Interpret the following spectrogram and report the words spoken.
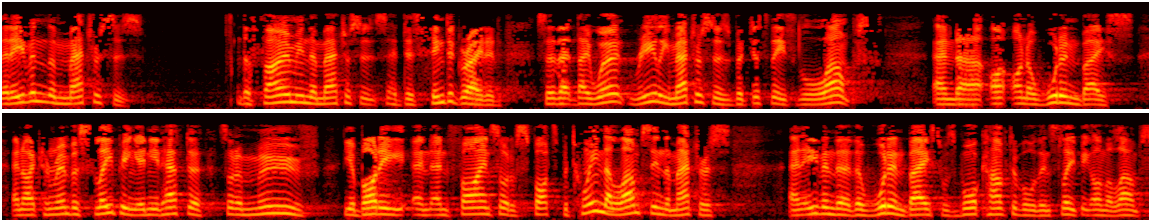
that even the mattresses, the foam in the mattresses had disintegrated so that they weren't really mattresses, but just these lumps and uh, on, a wooden base. And I can remember sleeping, and you'd have to sort of move your body and, and find sort of spots between the lumps in the mattress and even the, the wooden base was more comfortable than sleeping on the lumps.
